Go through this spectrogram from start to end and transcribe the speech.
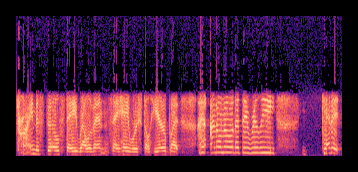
trying to still stay relevant and say, "Hey, we're still here." But I, I don't know that they really get it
